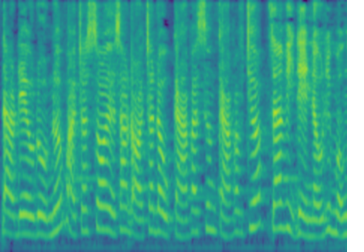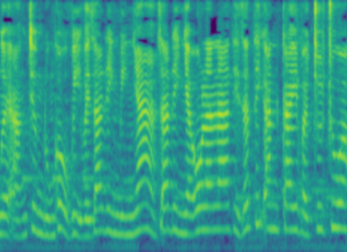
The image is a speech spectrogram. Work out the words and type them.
Đảo đều đổ nước vào cho sôi Rồi sau đó cho đầu cá và xương cá vào trước. Gia vị để nấu thì mọi người áng chừng đúng khẩu vị với gia đình mình nha. Gia đình nhà Olala thì rất thích ăn cay và chua chua.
